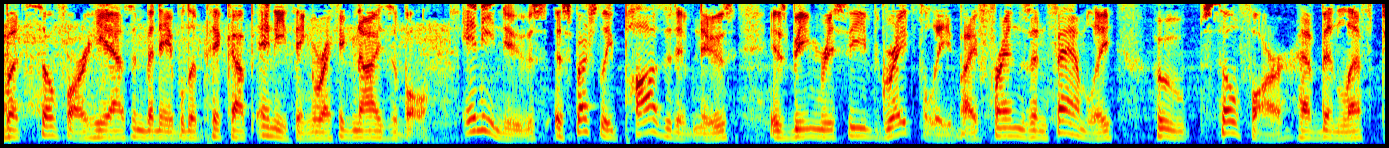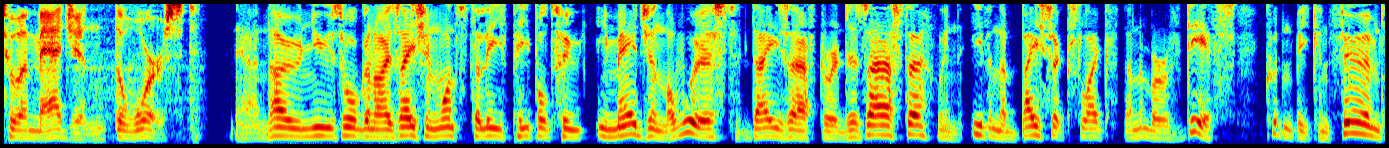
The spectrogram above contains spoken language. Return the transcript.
But so far, he hasn't been able to pick up anything recognizable. Any news, especially positive news, is being received gratefully by friends and family who, so far, have been left to imagine the worst. Now, no news organisation wants to leave people to imagine the worst days after a disaster when even the basics like the number of deaths couldn't be confirmed.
